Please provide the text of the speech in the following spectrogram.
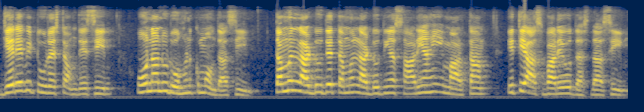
ਜਿਹੜੇ ਵੀ ਟੂਰਿਸਟ ਆਉਂਦੇ ਸੀ, ਉਹਨਾਂ ਨੂੰ ਰੋਹਨ ਘੁਮਾਉਂਦਾ ਸੀ। ਤਮਿਲਨਾਡੂ ਦੇ ਤਮਿਲਨਾਡੂ ਦੀਆਂ ਸਾਰੀਆਂ ਹੀ ਇਮਾਰਤਾਂ ਇਤਿਹਾਸ ਬਾਰੇ ਉਹ ਦੱਸਦਾ ਸੀ।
